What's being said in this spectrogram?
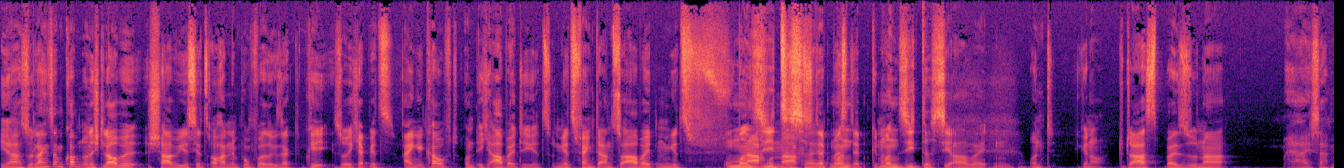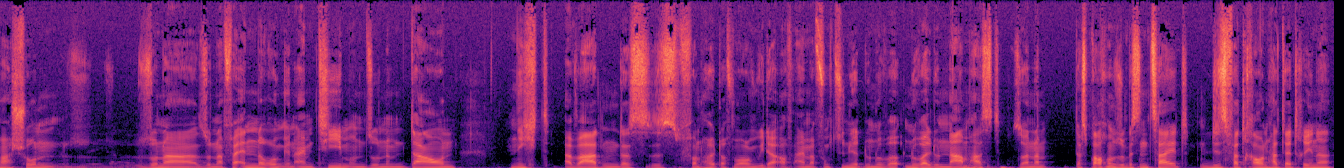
Ja, so langsam kommt. Und ich glaube, Xavi ist jetzt auch an dem Punkt, wo er gesagt okay, so, ich habe jetzt eingekauft und ich arbeite jetzt. Und jetzt fängt er an zu arbeiten und jetzt Und man nach sieht und nach, es halt. Step by man, Step, genau. man sieht, dass sie arbeiten. und genau, du darfst bei so einer, ja, ich sag mal schon, so einer, so einer Veränderung in einem Team und so einem Down nicht erwarten, dass es von heute auf morgen wieder auf einmal funktioniert, nur, nur, nur weil du einen Namen hast, sondern das braucht so ein bisschen Zeit. Dieses Vertrauen hat der Trainer.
